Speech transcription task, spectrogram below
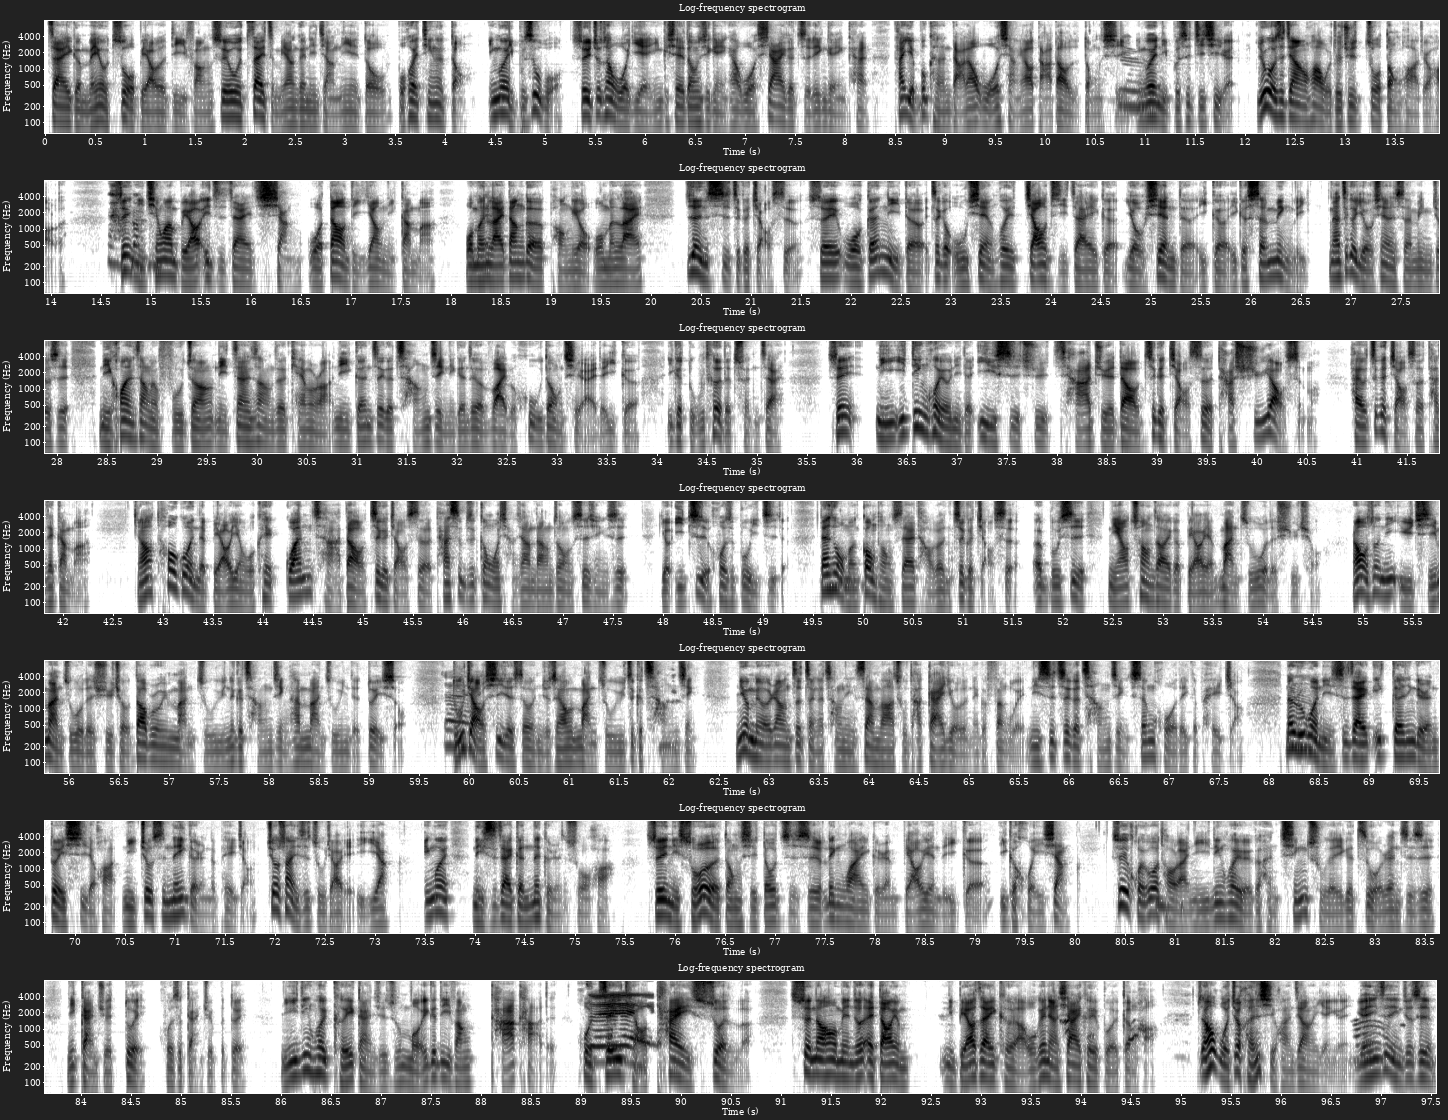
在一个没有坐标的地方，所以我再怎么样跟你讲，你也都不会听得懂。因为你不是我，所以就算我演一些东西给你看，我下一个指令给你看，它也不可能达到我想要达到的东西，因为你不是机器人。如果是这样的话，我就去做动画就好了。所以你千万不要一直在想我到底要你干嘛。我们来当个朋友，我们来认识这个角色。所以我跟你的这个无限会交集在一个有限的一个一个生命里。那这个有限的生命就是你换上了服装，你站上这个 camera，你跟这个场景，你跟这个 vibe 互动起来的一个一个独特的存在。所以你一定会有你的意识去察觉到这个角色他需要什么，还有这个角色他在干嘛。然后透过你的表演，我可以观察到这个角色他是不是跟我想象当中的事情是有一致或是不一致的。但是我们共同是在讨论这个角色，而不是你要创造一个表演满足我的需求。然后我说，你与其满足我的需求，倒不如你满足于那个场景，和满足于你的对手。独角戏的时候，你就是要满足于这个场景。你有没有让这整个场景散发出它该有的那个氛围？你是这个场景生活的一个配角。那如果你是在一跟一个人对戏的话，你就是那个人的配角。就算你是主角也一样，因为你是在跟那个人说话，所以你所有的东西都只是另外一个人表演的一个一个回向。所以回过头来，你一定会有一个很清楚的一个自我认知，是你感觉对，或是感觉不对。你一定会可以感觉出某一个地方卡卡的，或这一条太顺了，顺到后面就哎、欸，导演。你不要再一颗啊！我跟你讲，下一颗也不会更好。然后我就很喜欢这样的演员，原因事情就是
